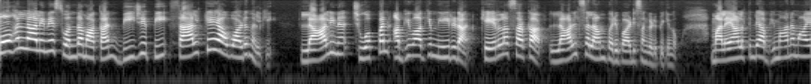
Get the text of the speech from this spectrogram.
മോഹൻലാലിനെ സ്വന്തമാക്കാൻ B J P Phalke award നൽകി. ലാലിന് ചുവപ്പൻ അഭിവാദ്യം നേരിടാൻ കേരള സർക്കാർ ലാൽ സലാം പരിപാടി സംഘടിപ്പിക്കുന്നു. മലയാളത്തിന്റെ അഭിമാനമായ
